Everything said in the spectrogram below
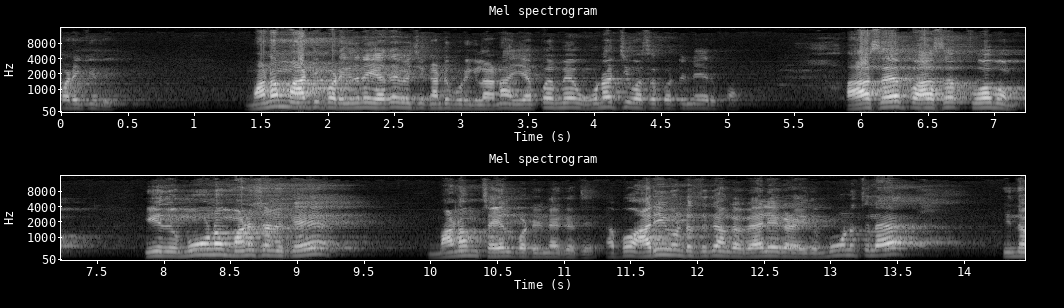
படைக்குது. மனம் ஆட்டி படைக்குதுன்னா எதை வச்சு கண்டுபிடிக்கலாம்னா எப்போவுமே உணர்ச்சி வசப்பட்டுனே இருப்போம். ஆசை பாச கோபம். இது மூணும் மனுஷனுக்கு மனம் செயல்பட்டுனே இருக்குது. அப்போது அறிவுன்றதுக்கு அங்கே வேலையே கிடையாது. மூணுத்தில் இந்த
